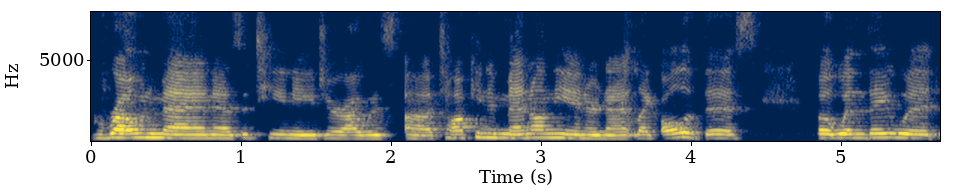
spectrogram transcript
grown men as a teenager. I was uh, talking to men on the internet, like all of this. But when they would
